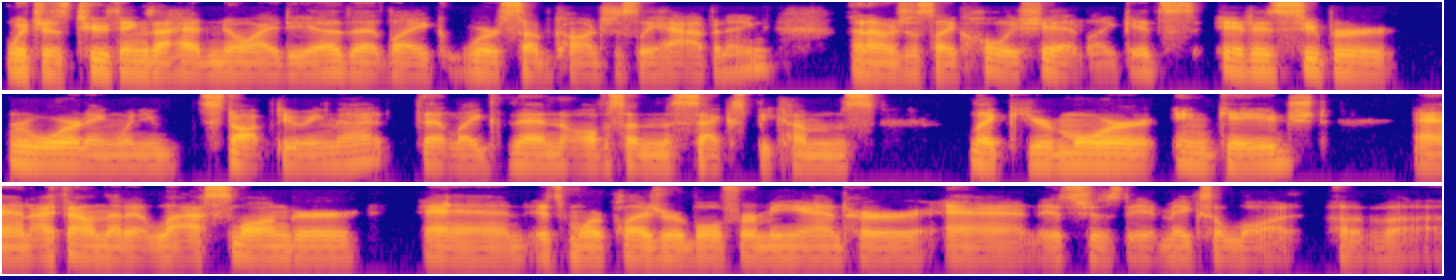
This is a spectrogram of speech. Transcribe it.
which is two things I had no idea that like were subconsciously happening. And I was just like, holy shit, like it's it is super rewarding when you stop doing that, that like then all of a sudden the sex becomes like you're more engaged. And I found that it lasts longer and it's more pleasurable for me and her and it's just it makes a lot of uh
